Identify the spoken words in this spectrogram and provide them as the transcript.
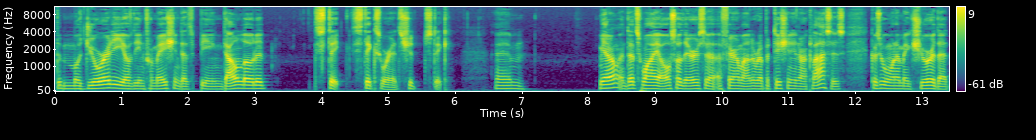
the majority of the information that's being downloaded stick sticks where it should stick. Um, you know, and that's why also there's a, a fair amount of repetition in our classes because we want to make sure that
